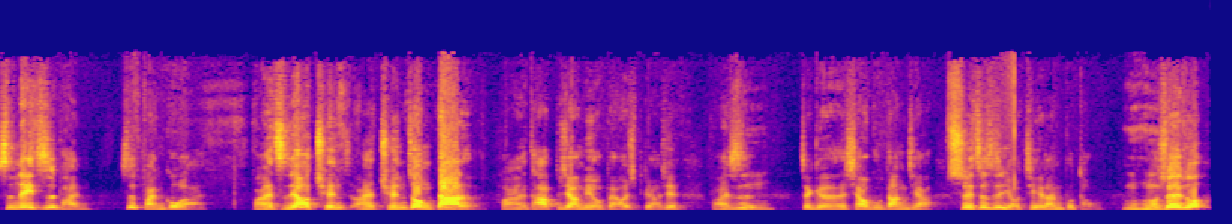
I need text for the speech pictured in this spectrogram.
是那支盘是反过来，反而只要权哎权重大了，反而它比较没有表表现，反而是这个小股当家，所以这是有截然不同。嗯，所以说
